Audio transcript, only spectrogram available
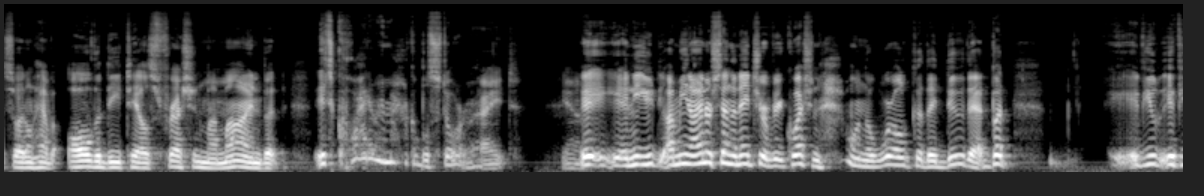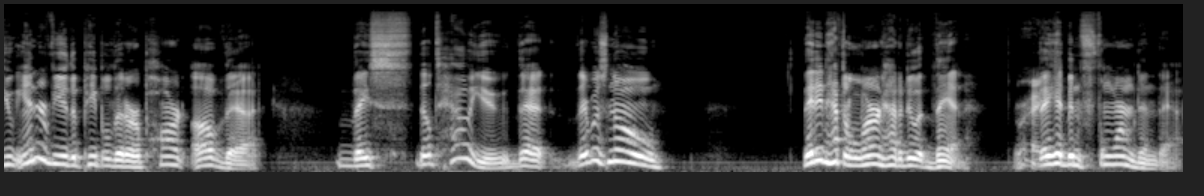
so I don't have all the details fresh in my mind, but it's quite a remarkable story. Right. Yeah. And you, I mean, I understand the nature of your question. How in the world could they do that? But if you if you interview the people that are a part of that, they they'll tell you that there was no. They didn't have to learn how to do it then. right. They had been formed in that.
